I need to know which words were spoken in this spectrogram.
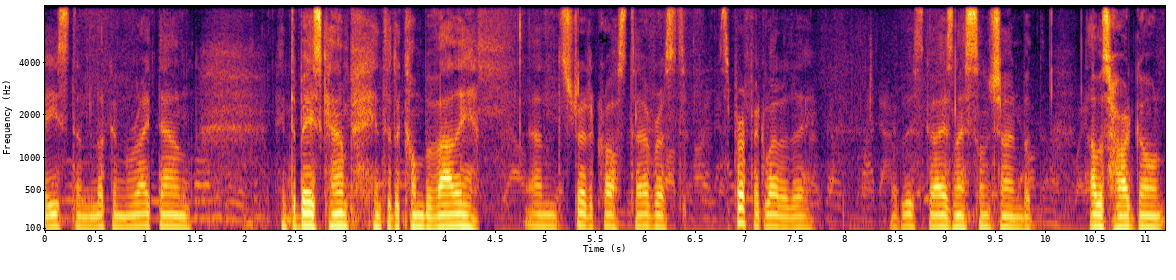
East and looking right down into base camp, into the Khumbu Valley, and straight across to Everest. It's perfect weather today. Yeah, blue skies, nice sunshine, but that was hard going.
